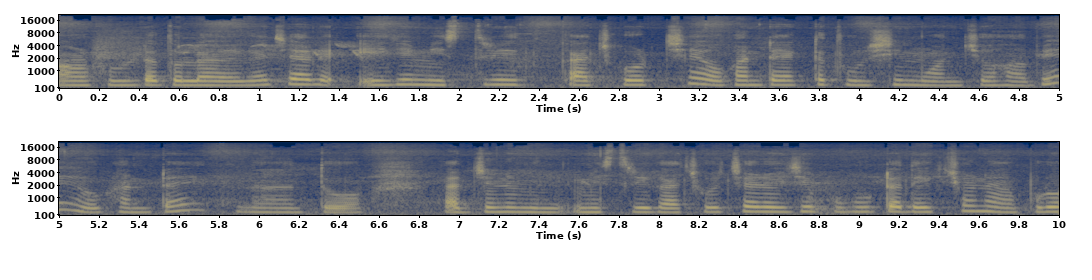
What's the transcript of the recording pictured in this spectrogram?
আমার ফুলটা তোলা হয়ে গেছে। আর এই যে মিস্ত্রি কাজ করছে, ওখানটায় একটা তুলসী মঞ্চ হবে ওখানটায় তো তার জন্য মিস্ত্রি কাজ করছে। আর ওই যে পুকুরটা দেখছ না, পুরো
